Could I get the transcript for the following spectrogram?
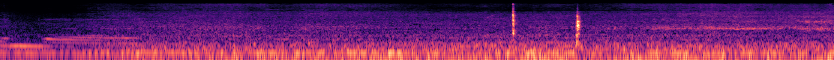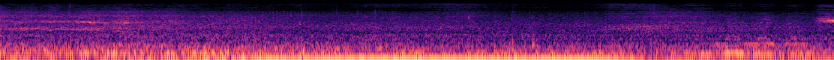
إذن آه، لا ما يبانش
